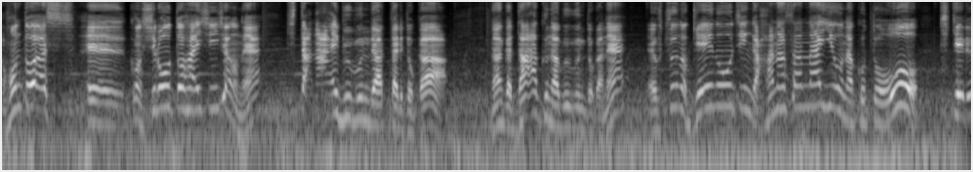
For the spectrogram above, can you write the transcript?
本当は、えー、この素人配信者のね、汚い部分であったりとか、なんかダークな部分とかね、え、普通の芸能人が話さないようなことを聞ける、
